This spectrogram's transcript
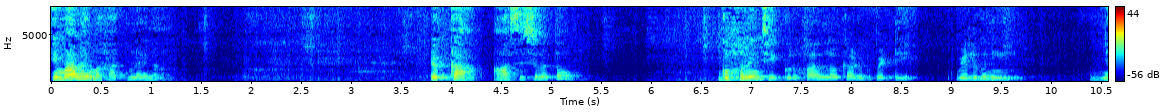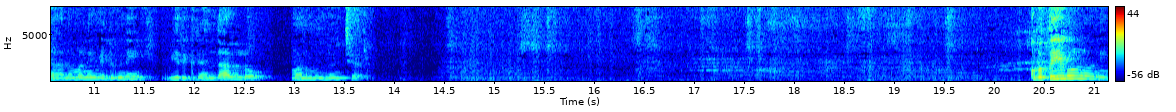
హిమాలయ మహాత్ములైన యొక్క ఆశీస్సులతో గుహ నుంచి గృహాల్లోకి అడుగుపెట్టి వెలుగుని జ్ఞానం అనే వెలుగుని వీరి గ్రంథాలలో మన ముందుంచారు కృతయుగంలోని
